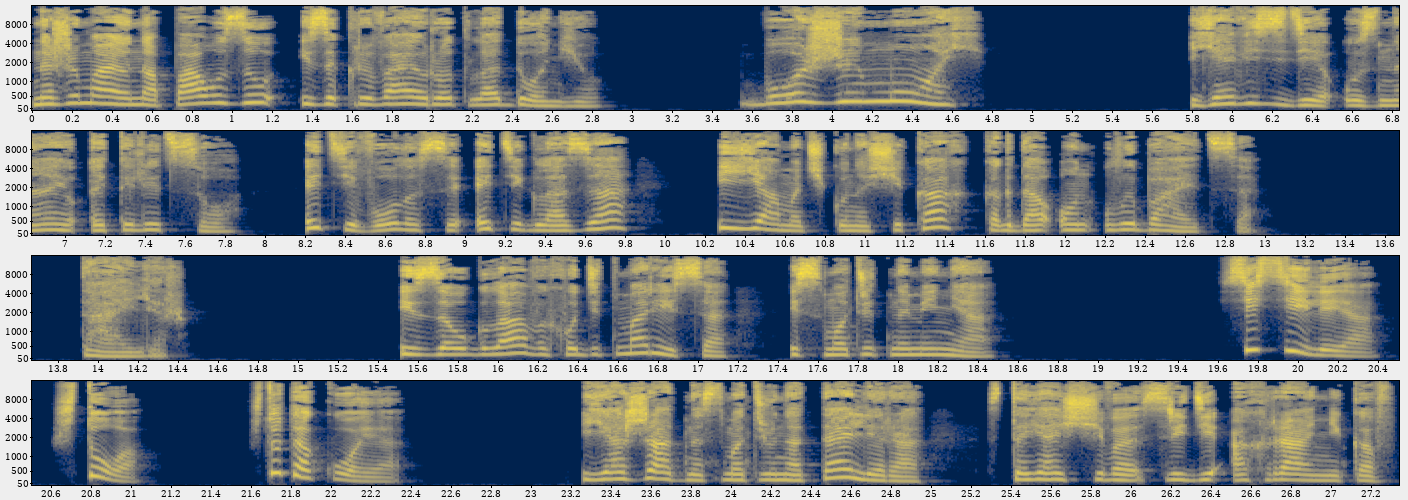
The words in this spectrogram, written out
нажимаю на паузу и закрываю рот ладонью. Боже мой! Я везде узнаю это лицо, эти волосы, эти глаза и ямочку на щеках, когда он улыбается. Тайлер. Из-за угла выходит Мариса и смотрит на меня. Сесилия, что? Что такое? Я жадно смотрю на Тайлера, стоящего среди охранников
